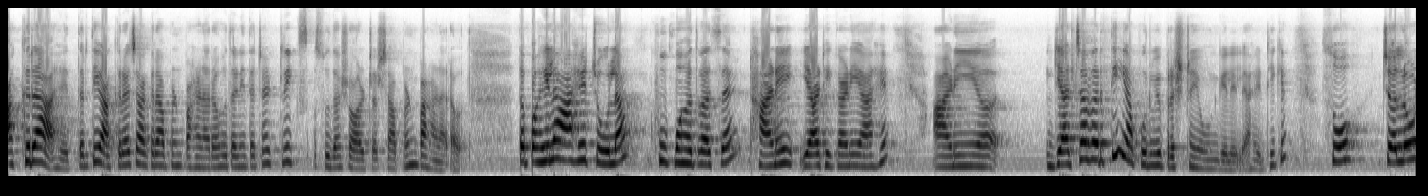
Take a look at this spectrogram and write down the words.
अकरा आहेत तर ती अकराच्या अकरा आपण पाहणार आहोत आणि त्याच्या ट्रिक्स सुद्धा शॉर्ट अशा आपण पाहणार आहोत. तर पहिला आहे चोला खूप महत्त्वाचं आहे. ठाणे या ठिकाणी आहे. आणि याच्यावरती यापूर्वी प्रश्न येऊन गेलेले आहे ठीक आहे? सो चलो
